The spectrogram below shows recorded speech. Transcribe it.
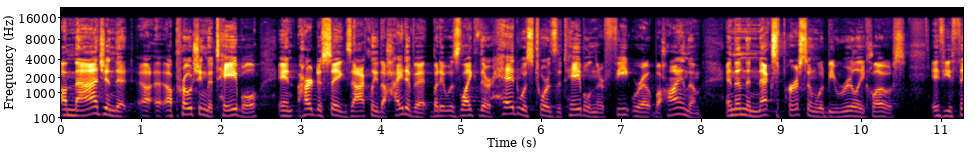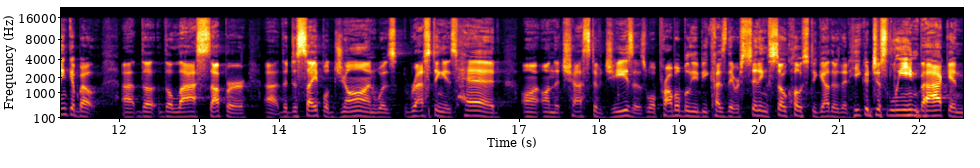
Imagine that uh, approaching the table, and hard to say exactly the height of it, but it was like their head was towards the table and their feet were out behind them. And then the next person would be really close. If you think about uh, the, the Last Supper, uh, the disciple John was resting his head on, on the chest of Jesus. Well, probably because they were sitting so close together that he could just lean back and,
